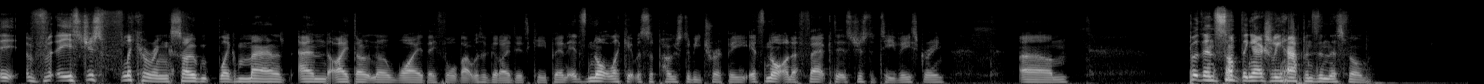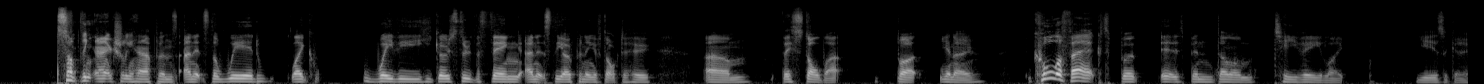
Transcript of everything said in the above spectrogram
It, it's just flickering so like mad, and I don't know why they thought that was a good idea to keep in. It's not like it was supposed to be trippy. It's not an effect. It's just a TV screen. Um, but then something actually happens in this film. Something actually happens, and it's the weird like wavy. He goes through the thing, and it's the opening of Doctor Who. Um, they stole that, but you know, cool effect. But it's been done on TV like years ago.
